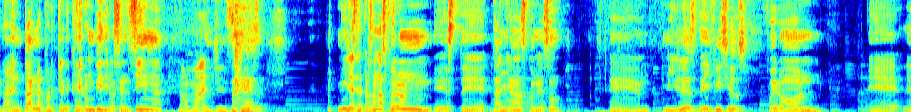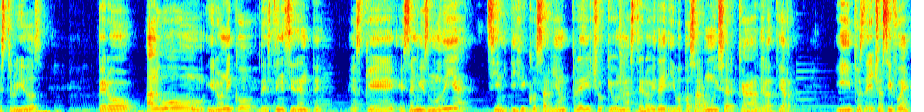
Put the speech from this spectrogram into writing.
la ventana porque le cayeron vidrios encima. No manches. miles de personas fueron este, dañadas con eso. Eh, miles de edificios fueron eh, destruidos. Pero algo irónico de este incidente es que ese mismo día científicos habían predicho que un asteroide iba a pasar muy cerca de la Tierra. Y pues de hecho así fue.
